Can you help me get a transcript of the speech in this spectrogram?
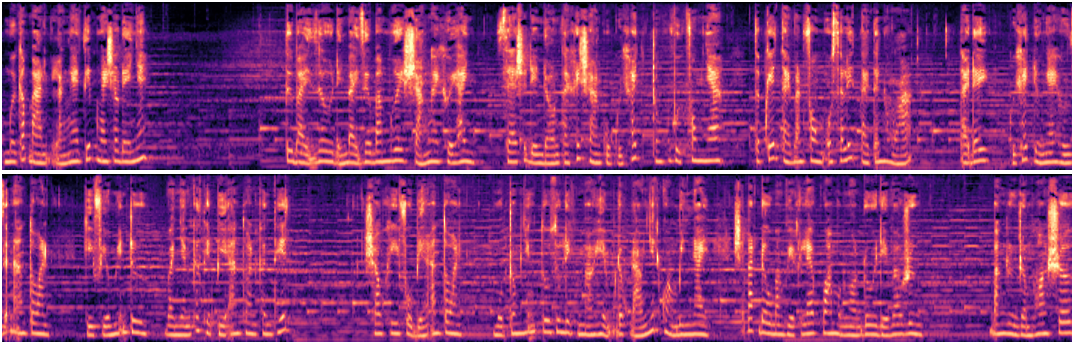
Mời các bạn lắng nghe tiếp ngay sau đây nhé. Từ 7 giờ đến 7 giờ 30 sáng ngày khởi hành, xe sẽ đến đón tại khách sạn của quý khách trong khu vực Phong Nha, tập kết tại văn phòng Osalit tại Tân Hóa. Tại đây, quý khách được nghe hướng dẫn an toàn, ký phiếu miễn trừ và nhấn các thiết bị an toàn cần thiết. Sau khi phổ biến an toàn, một trong những tour du lịch mạo hiểm độc đáo nhất Quảng Bình này sẽ bắt đầu bằng việc leo qua một ngọn đồi để vào rừng. Băng rừng rầm hoang sơ,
